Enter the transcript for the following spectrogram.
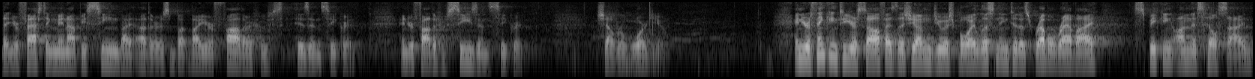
that your fasting may not be seen by others, but by your Father who is in secret. And your Father who sees in secret shall reward you. And you're thinking to yourself, as this young Jewish boy listening to this rebel rabbi speaking on this hillside,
